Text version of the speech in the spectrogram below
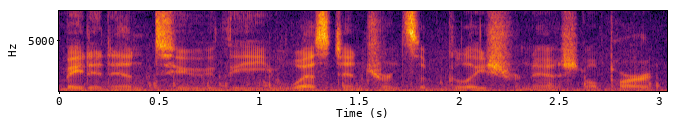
Made it into the west entrance of Glacier National Park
